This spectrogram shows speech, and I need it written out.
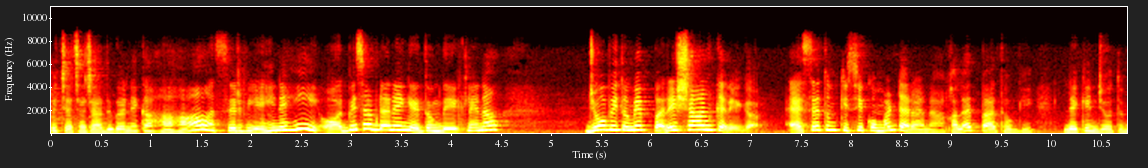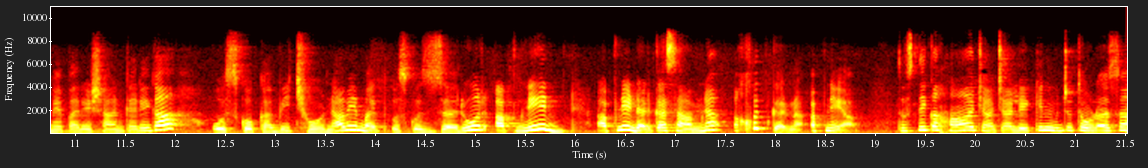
तो चचा जादूगर ने कहा हाँ हाँ सिर्फ़ यही नहीं और भी सब डरेंगे तुम देख लेना। जो भी तुम्हें परेशान करेगा। ऐसे तुम किसी को मत डराना गलत बात होगी। लेकिन जो तुम्हें परेशान करेगा उसको कभी छोड़ना भी मत। उसको ज़रूर अपने अपने डर का सामना खुद करना अपने आप। तो उसने कहा हाँ चाचा लेकिन मुझे थोड़ा सा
